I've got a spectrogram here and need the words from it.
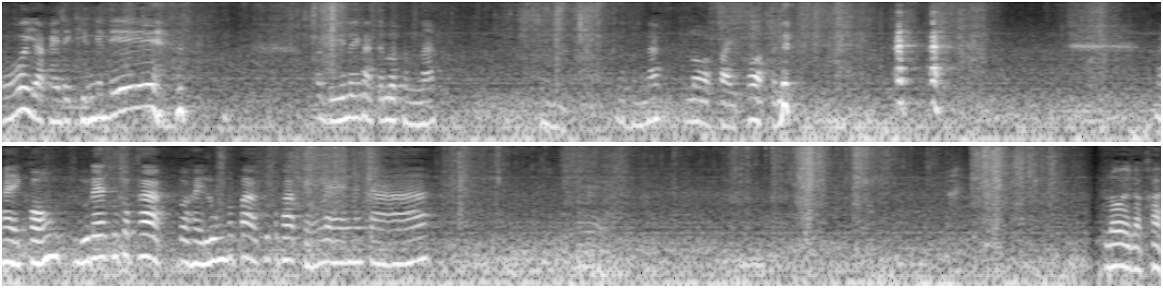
โอ้ยอยากให้ได้กินกันดิพอดีเลยค่ะจะลดน้ำหนักลดน้ำหนักรอไฟทอดไปเลยให้ของดูแลสุขภาพก็ให้ลุงกับป้าสุขภาพแข็งแรงนะจ๊ะร้อยแล้วค่ะ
